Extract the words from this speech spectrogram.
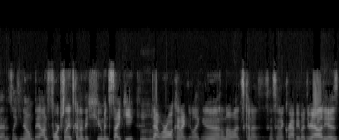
Then it's like you know, unfortunately, it's kind of the human psyche mm-hmm. that we're all kind of like, eh, I don't know, it's kind of it's kind of crappy. But the reality is,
